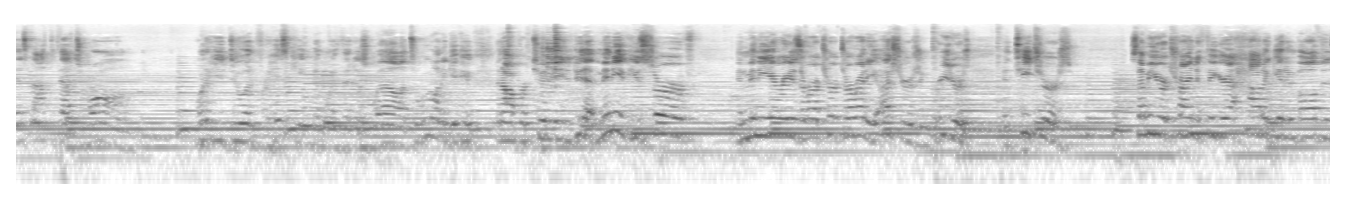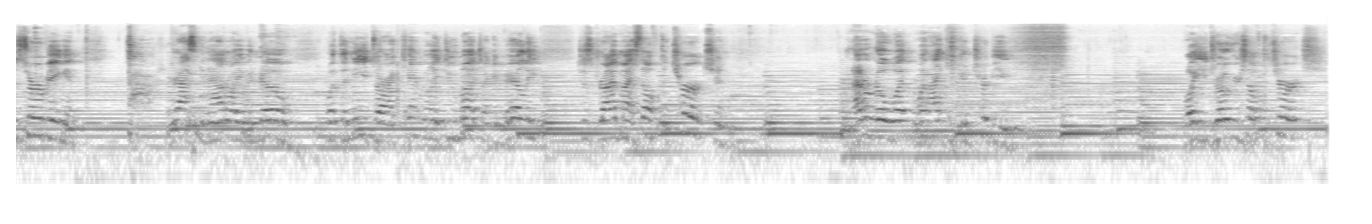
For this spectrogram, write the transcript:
That's not that that's wrong. What are you doing for His kingdom with it as well? And so we want to give you an opportunity to do that. Many of you serve in many areas of our church already ushers and greeters and teachers. Some of you are trying to figure out how to get involved in serving, and you're asking, How do I even know what the needs are? I can't really do much. I can barely just drive myself to church, and, and I don't know what, what I can contribute. Well, you drove yourself to church, you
